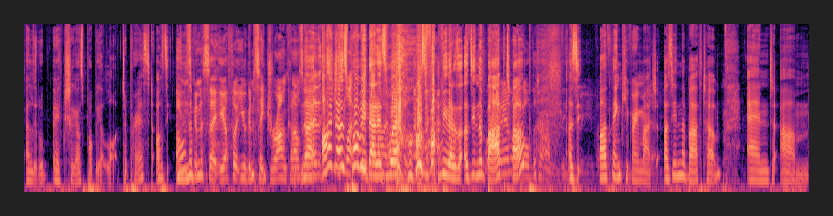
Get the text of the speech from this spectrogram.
a little actually I was probably a lot depressed. I was in I was the to say, I thought you were going to say drunk, and I was no, going oh no, it's probably that as well. I was probably that as I was in the bathtub. All the time. I was, oh, thank you very much. I was in the bathtub, and um,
